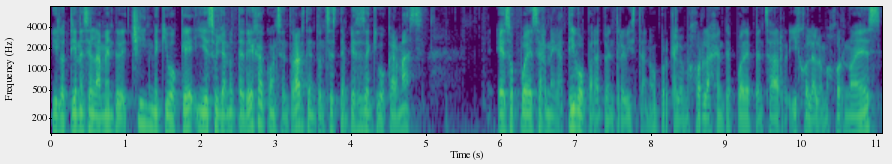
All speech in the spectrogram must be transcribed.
y lo tienes en la mente de, chin, me equivoqué y eso ya no te deja concentrarte, entonces te empiezas a equivocar más? Eso puede ser negativo para tu entrevista, ¿no? Porque a lo mejor la gente puede pensar, híjole, a lo mejor no es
